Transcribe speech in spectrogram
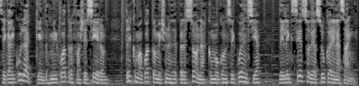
Se calcula que en 2004 fallecieron 3,4 millones de personas como consecuencia del exceso de azúcar en la sangre.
